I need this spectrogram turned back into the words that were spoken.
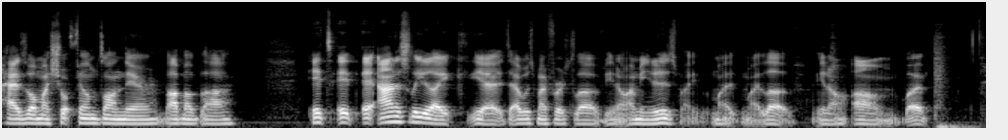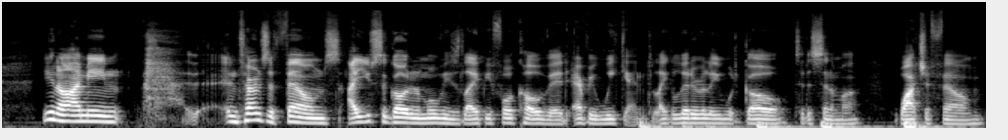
has all my short films on there. Blah blah blah. It's it, it honestly like yeah that was my first love. You know I mean it is my my my love. You know um but you know I mean in terms of films I used to go to the movies like before COVID every weekend like literally would go to the cinema watch a film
